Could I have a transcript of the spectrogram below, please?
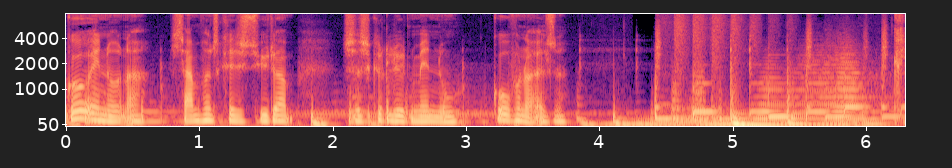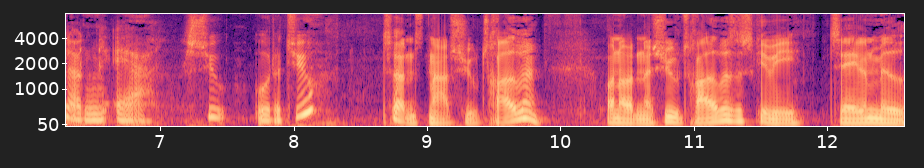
gå ind under samfundskritisk sygdom, så skal du lytte med nu. God fornøjelse. Klokken er 7.28. Så er den snart 7.30, og når den er 7.30, så skal vi tale med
